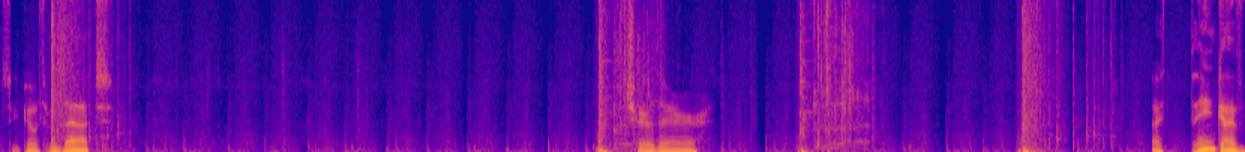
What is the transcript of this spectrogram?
So you go through that. Chair there. I think I've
